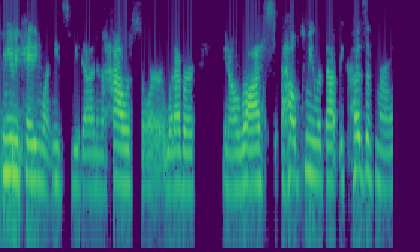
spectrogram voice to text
communicating what needs to be done in the house or whatever. You know, Ross helped me with that because of my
